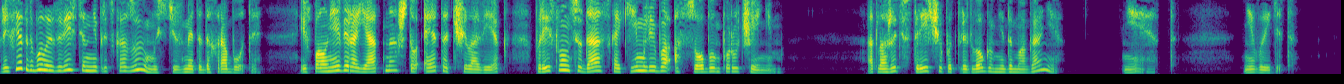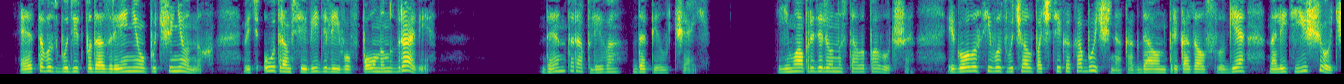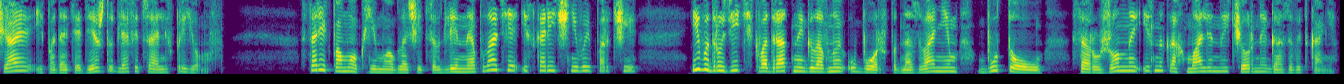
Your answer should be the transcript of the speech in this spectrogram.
Префект был известен непредсказуемостью в методах работы, и вполне вероятно, что этот человек прислан сюда с каким-либо особым поручением. Отложить встречу под предлогом недомогания? Нет, не выйдет. Это возбудит подозрения у подчиненных, ведь утром все видели его в полном здравии. Дэн торопливо допил чай. Ему определенно стало получше, и голос его звучал почти как обычно, когда он приказал слуге налить еще чая и подать одежду для официальных приемов. Старик помог ему облачиться в длинное платье из коричневой парчи и водрузить квадратный головной убор под названием бутоу, сооруженный из накрахмаленной черной газовой ткани.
